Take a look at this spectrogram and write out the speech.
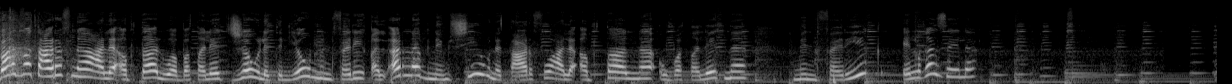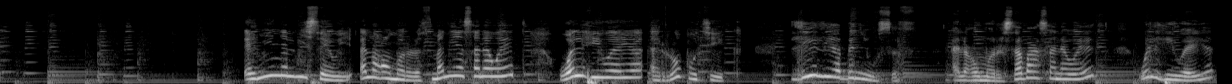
بعد ما تعرفنا على أبطال وبطلات جولة اليوم من فريق الأرنب نمشي ونتعرفوا على أبطالنا وبطلاتنا من فريق الغزالة. أمين المساوي العمر 8 سنوات والهواية الروبوتيك. ليليا بن يوسف العمر سبع سنوات والهواية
